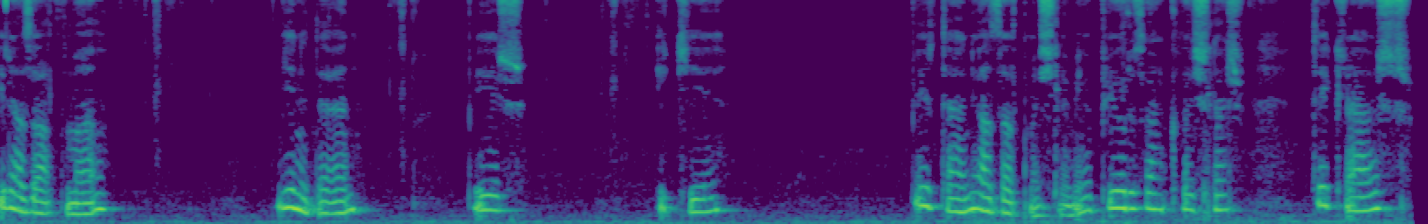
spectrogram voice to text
Bir azaltma yeniden bir iki. Bir tane azaltma işlemi yapıyoruz arkadaşlar. Tekrar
